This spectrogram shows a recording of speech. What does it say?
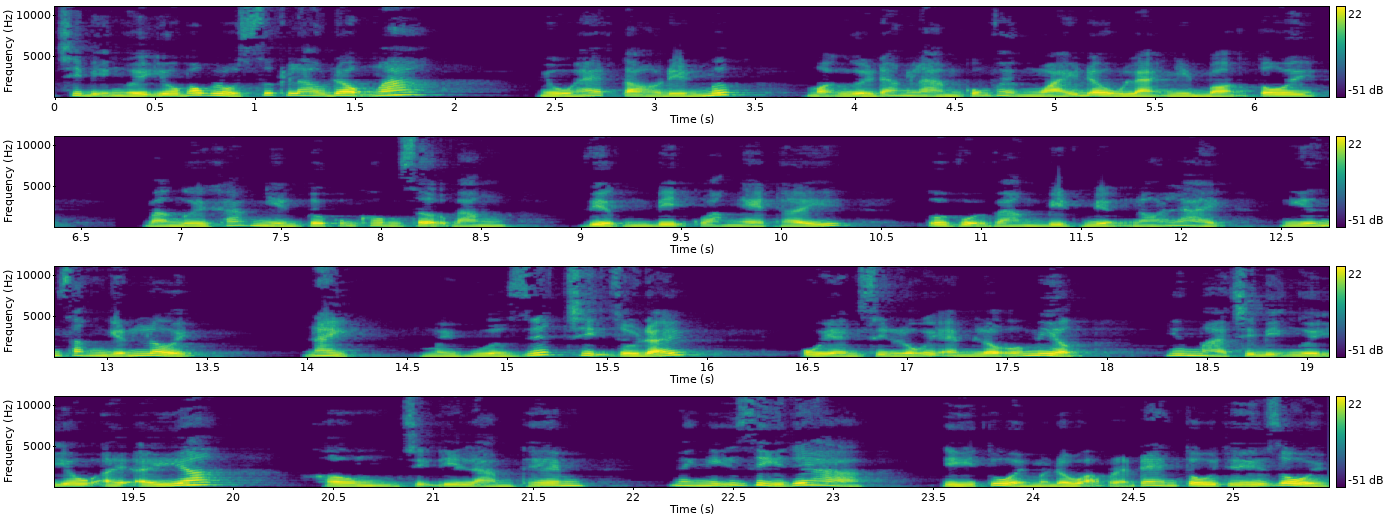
Chị bị người yêu bóc lột sức lao động á? Nhu hét to đến mức mọi người đang làm cũng phải ngoái đầu lại nhìn bọn tôi. Mà người khác nhìn tôi cũng không sợ bằng việc bị Quang nghe thấy. Tôi vội vàng bịt miệng nó lại, nghiến răng nghiến lợi. Này, mày vừa giết chị rồi đấy. Ôi em xin lỗi em lỡ miệng, nhưng mà chị bị người yêu ấy ấy á. Không, chị đi làm thêm. Mày nghĩ gì thế hả? Tí tuổi mà đầu óc đã đen tối thế rồi.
